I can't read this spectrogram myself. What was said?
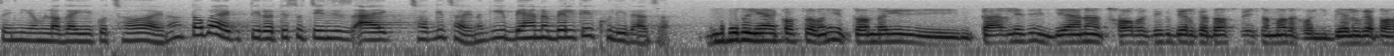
चाहिँ नियम लगाइएको छ होइन? तपाईँहरूतिर त्यस्तो चेन्जेस आएको छ कि छैन? कि बिहान बेलुकै खुलिरहेछ? मेरो त यहाँ कस्तो भने चन्दगिरी टारले चाहिँ बिहान छ बजीदेखि बेलुका दस बजीसम्म मात्रै खोल्ने बेलुका पख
